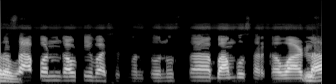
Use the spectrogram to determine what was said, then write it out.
जसं आपण गावठी भाषेत म्हणतो नुसता बांबू सारखा वाढला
